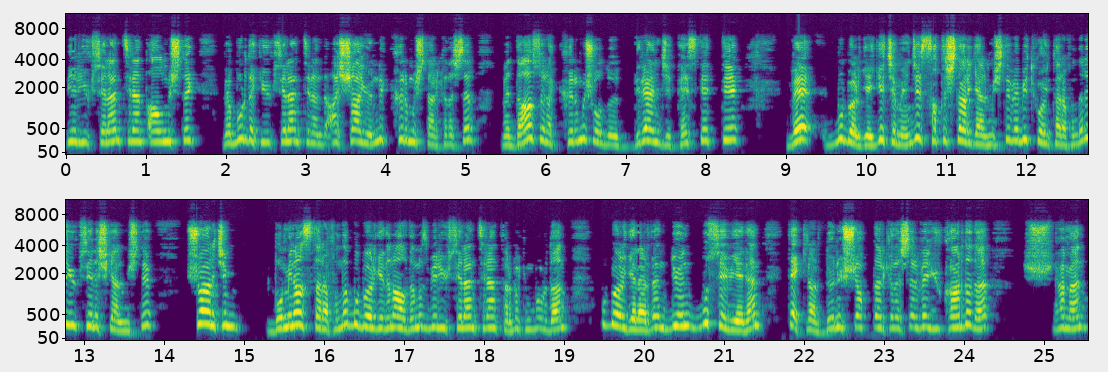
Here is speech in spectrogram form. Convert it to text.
bir yükselen trend almıştık. Ve buradaki yükselen trendi aşağı yönlü kırmıştı arkadaşlar. Ve daha sonra kırmış olduğu direnci test etti. Ve bu bölgeye geçemeyince satışlar gelmişti. Ve Bitcoin tarafında da yükseliş gelmişti. Şu an için dominans tarafında bu bölgeden aldığımız bir yükselen trend var. Bakın buradan bu bölgelerden dün bu seviyeden tekrar dönüş yaptı arkadaşlar. Ve yukarıda da hemen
